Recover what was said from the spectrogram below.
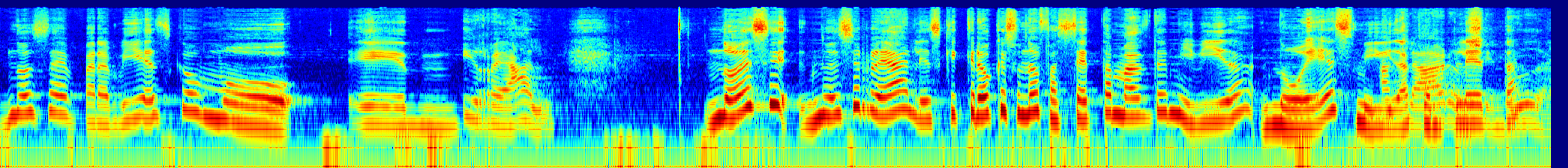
no sé, para mí es como... eh, Irreal. no es, no es irreal, es que creo que es una faceta más de mi vida, no es mi Ah, vida claro, completa. sin duda.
